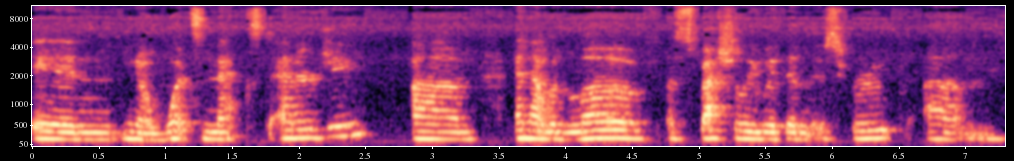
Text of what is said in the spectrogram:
in you know what's next energy. Um, and I would love, especially within this group, um,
